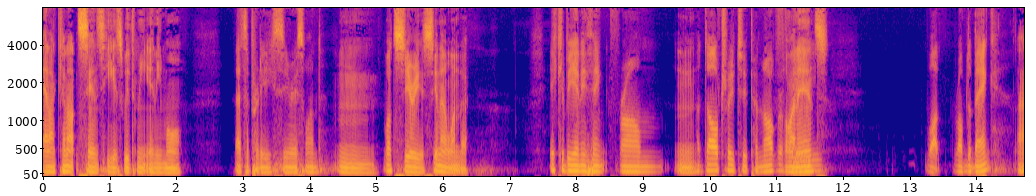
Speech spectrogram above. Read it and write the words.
and I cannot sense he is with me anymore. That's a pretty serious one. Hmm. What's serious sin, I wonder? It could be anything from adultery to pornography. Finance? What? Robbed a bank? I,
